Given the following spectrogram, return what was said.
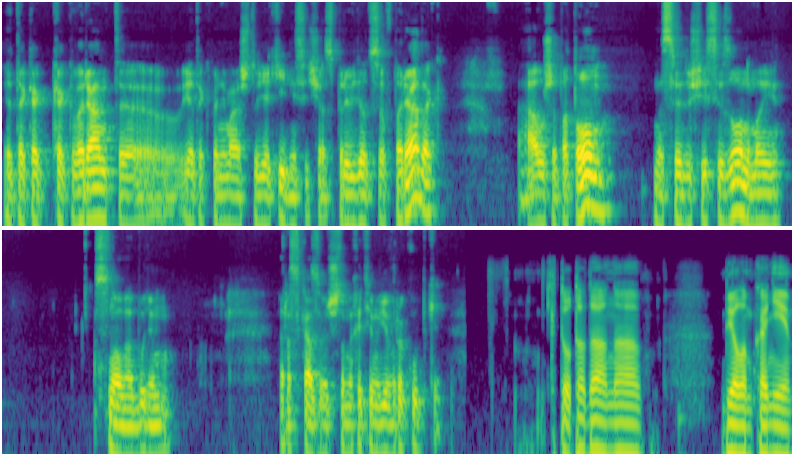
Это как, как вариант, э, я так понимаю, что Якини сейчас приведет все в порядок, а уже потом, на следующий сезон, мы снова будем рассказывать, что мы хотим в Еврокубке кто-то, да, на белом коне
